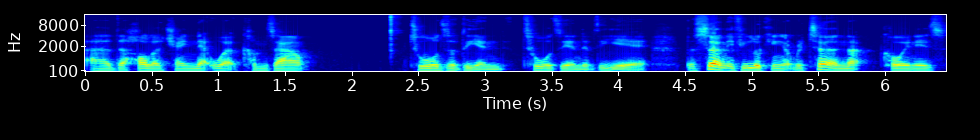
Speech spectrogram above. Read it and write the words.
uh, the holochain network comes out towards the end towards the end of the year. But certainly if you're looking at return that coin is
